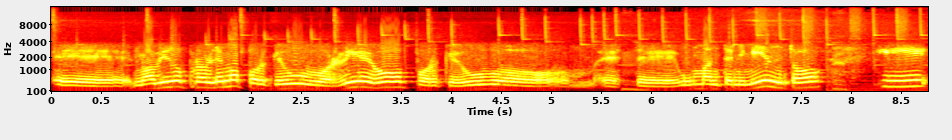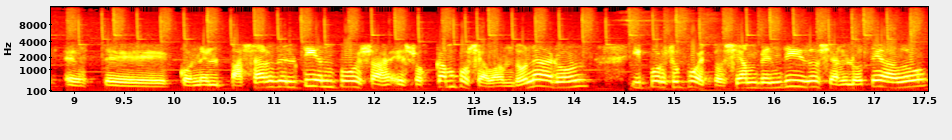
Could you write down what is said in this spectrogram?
eh, no ha habido problema porque hubo riego, porque hubo este, un mantenimiento y este, con el pasar del tiempo esos campos se abandonaron y por supuesto se han vendido, se han loteado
